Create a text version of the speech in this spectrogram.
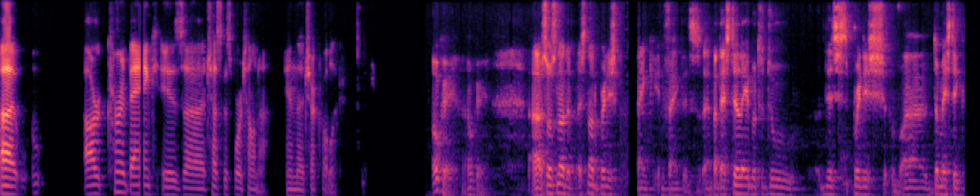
Uh, our current bank is uh, Česká Spořitelna in the Czech Republic. Okay, okay. Uh, so it's not a it's not a British bank, in fact. It's uh, but they're still able to do this British uh, domestic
